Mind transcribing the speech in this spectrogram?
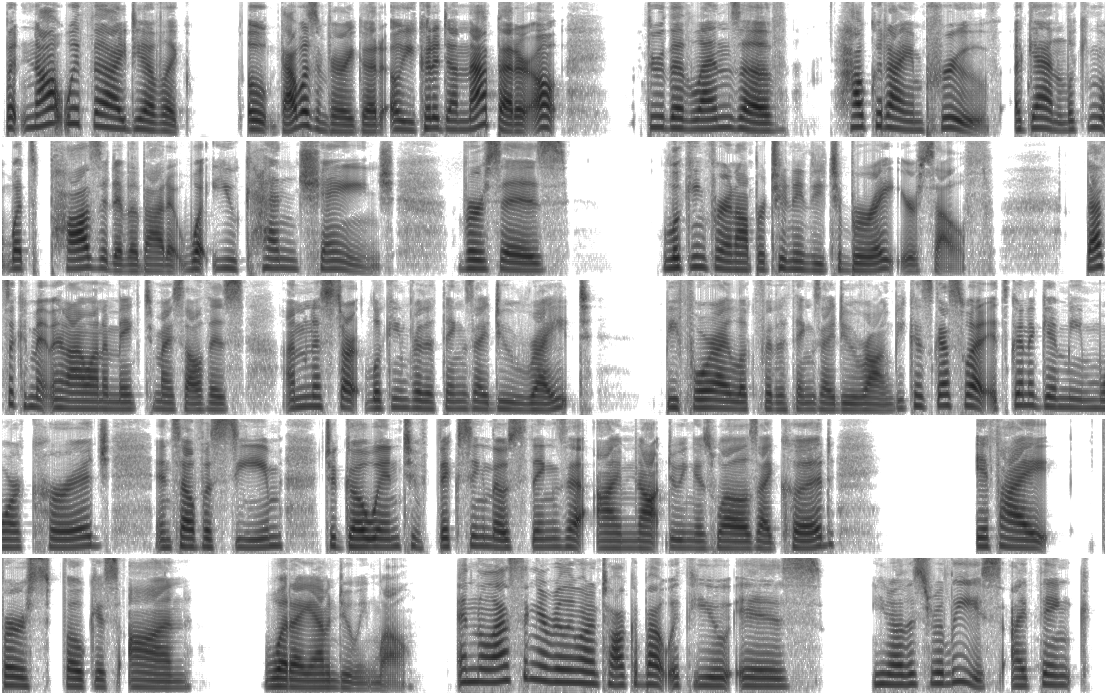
But not with the idea of like, oh, that wasn't very good. Oh, you could have done that better. Oh, through the lens of how could I improve? Again, looking at what's positive about it, what you can change versus looking for an opportunity to berate yourself. That's a commitment I want to make to myself is I'm going to start looking for the things I do right before I look for the things I do wrong. Because guess what? It's going to give me more courage and self esteem to go into fixing those things that I'm not doing as well as I could if I first focus on what I am doing well. And the last thing I really want to talk about with you is, you know, this release. I think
